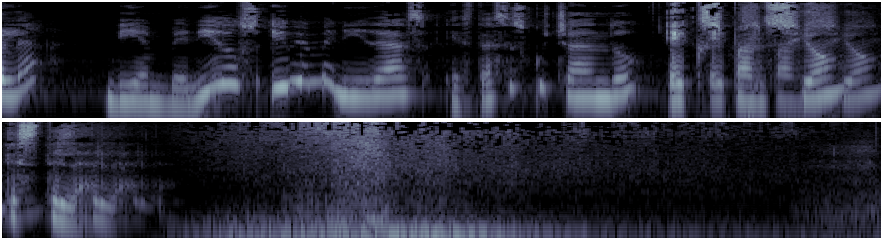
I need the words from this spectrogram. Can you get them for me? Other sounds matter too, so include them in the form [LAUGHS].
Hola, bienvenidos y bienvenidas. Estás escuchando Expansión, Estelar.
